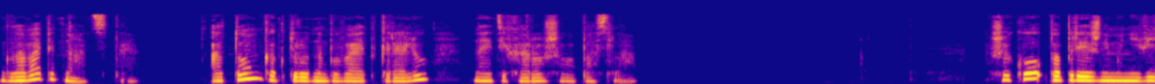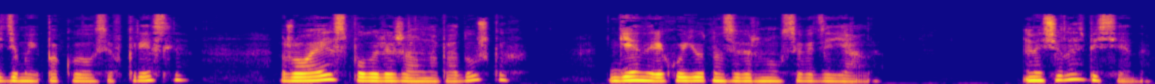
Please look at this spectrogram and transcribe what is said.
Глава 15. О том, как трудно бывает королю найти хорошего посла. Шико, по-прежнему невидимый, покоился в кресле, Жуаэс полулежал на подушках, Генрих уютно завернулся в одеяло. Началась беседа. —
